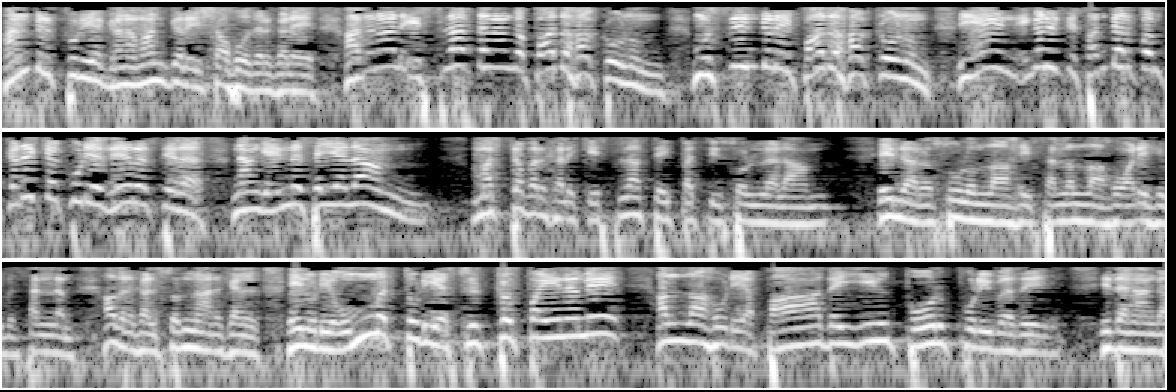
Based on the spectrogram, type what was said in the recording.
அன்பிற்குரிய கனவான்களே சகோதரர்களே அதனால இஸ்லாத்தை நாங்க பாதுகாக்கணும் முஸ்லிம்களை பாதுகாக்கணும். ஏன் எங்களுக்கு சந்தர்ப்பம் கிடைக்கக்கூடிய நேரத்தில் நாங்க என்ன செய்யலாம்? மற்றவர்களுக்கு இஸ்லாத்தை பற்றி சொல்லலாம் என்ற ரசூலுல்லாஹி ஸல்லல்லாஹு அலைஹி வஸல்லம் அவர்கள் சொன்னார்கள். என்னுடைய உம்மத்துடைய சுற்றுப்பயணமே அல்லாஹுடைய பாதையில் போர் புரிவது இதை நாங்க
